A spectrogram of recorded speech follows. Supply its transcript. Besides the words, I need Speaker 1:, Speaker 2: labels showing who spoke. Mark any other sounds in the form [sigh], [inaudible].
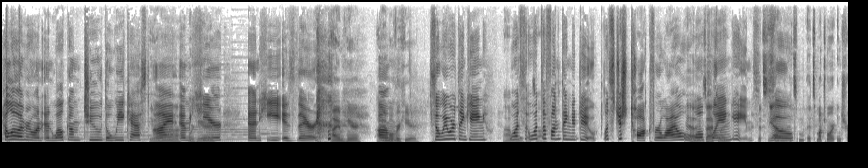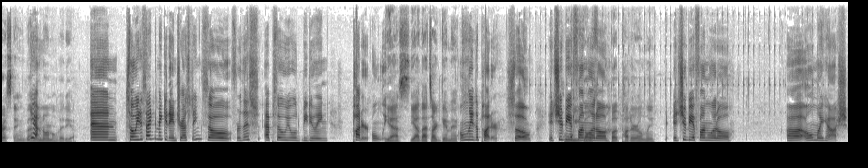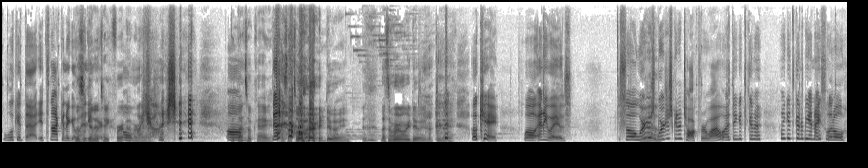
Speaker 1: Hello, everyone, and welcome to the Wii-cast. I am here.
Speaker 2: here.
Speaker 1: and he is there. [laughs]
Speaker 2: I am here. I am
Speaker 1: Um,
Speaker 2: over here.
Speaker 1: so we were thinking,
Speaker 2: I'm
Speaker 1: what's what's a fun thing to do? Let's just talk for a while
Speaker 2: Yeah,
Speaker 1: while
Speaker 2: exactly.
Speaker 1: playing games.
Speaker 2: It's yeah.
Speaker 1: So
Speaker 2: it's it's much more interesting than
Speaker 1: Yeah.
Speaker 2: a normal video.
Speaker 1: and so we decided to make it interesting. So for this episode, we will be doing putter only.
Speaker 2: Yes, yeah, that's our gimmick.
Speaker 1: Only the putter. So it should be a fun
Speaker 2: golf,
Speaker 1: little.
Speaker 2: but putter only.
Speaker 1: It should be a fun little. Uh oh my gosh! Look at that! It's not gonna go
Speaker 2: This is
Speaker 1: anywhere.
Speaker 2: gonna take forever.
Speaker 1: oh my gosh! [laughs]
Speaker 2: But
Speaker 1: um,
Speaker 2: that's okay, [laughs] 'cause that's what we're [laughs] doing. That's what we're doing today.
Speaker 1: okay. Well, anyways, so we're just we're just gonna talk for a while. I think it's gonna I think it's gonna be a nice little,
